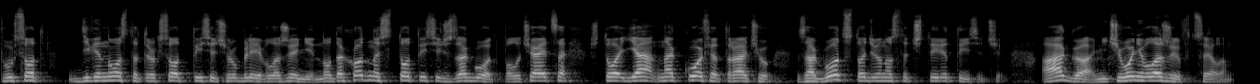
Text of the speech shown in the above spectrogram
290-300 тысяч рублей вложений, но доходность 100 тысяч за год. Получается, что я на кофе трачу за год 194 тысячи. Ага, ничего не вложив в целом.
